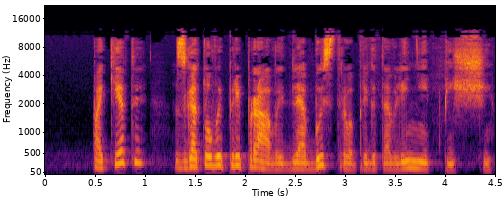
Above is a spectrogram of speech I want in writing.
— пакеты с готовой приправой для быстрого приготовления пищи.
